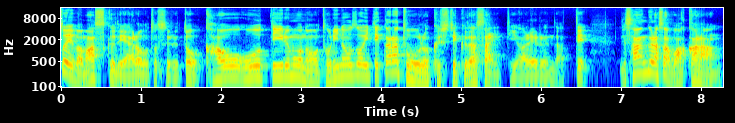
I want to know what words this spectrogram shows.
例えばマスクでやろうとすると顔を覆っているものを取り除いてから登録してくださいって言われるんだって。でサングラスは分からん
